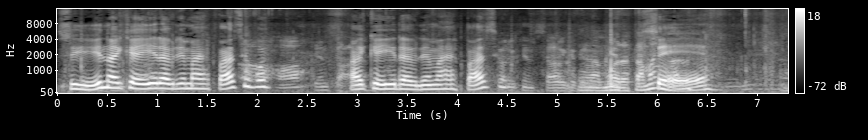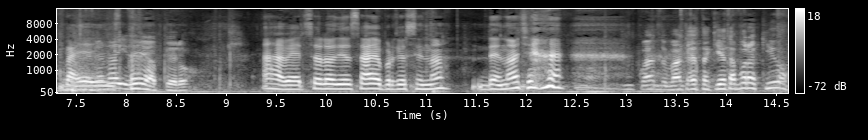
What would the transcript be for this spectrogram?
Sí, no hay que ir a abrir más espacio, pues. ¿quién sabe? Hay que ir a abrir más espacio. Pero quién sabe que enamora esta mañana. Sí. Vaya, idea, pero. A ver, solo Dios sabe, porque si no de noche. ¿Cuándo va que hasta aquí está por aquí? ¿o?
